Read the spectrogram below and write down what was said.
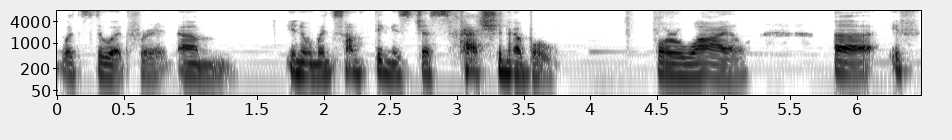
what's the word for it? Um, you know, when something is just fashionable for a while. Uh, if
